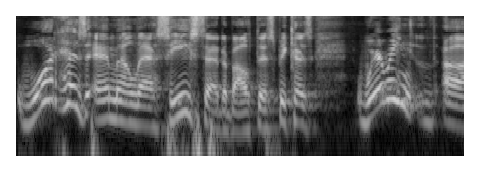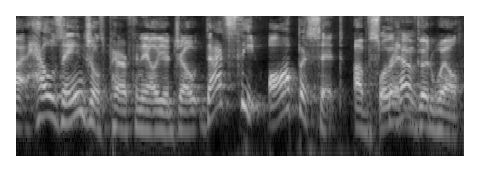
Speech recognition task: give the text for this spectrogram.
What has MLSE said about this? Because wearing uh, Hell's Angels paraphernalia, Joe, that's the opposite of spreading have- goodwill.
